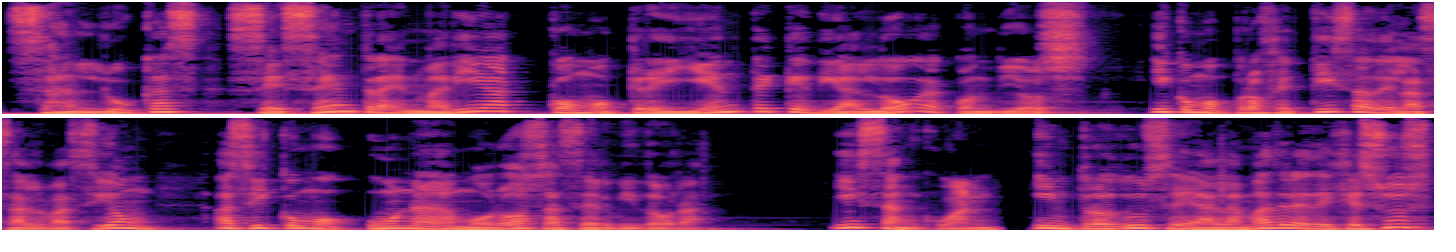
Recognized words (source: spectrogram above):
San Lucas se centra en María como creyente que dialoga con Dios y como profetisa de la salvación, así como una amorosa servidora. Y San Juan introduce a la Madre de Jesús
